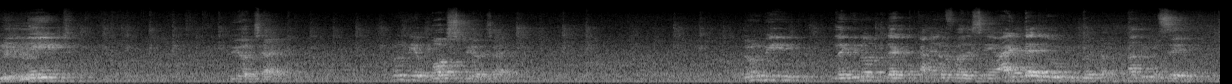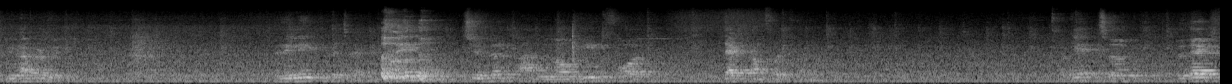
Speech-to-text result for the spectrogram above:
relate to your child. Don't be a boss to your child. Don't be like you know that kind of a saying. I tell you, you have nothing to say. You have to do it. Relate to the child. Today, children are longing for that comfort. Okay, so with that,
